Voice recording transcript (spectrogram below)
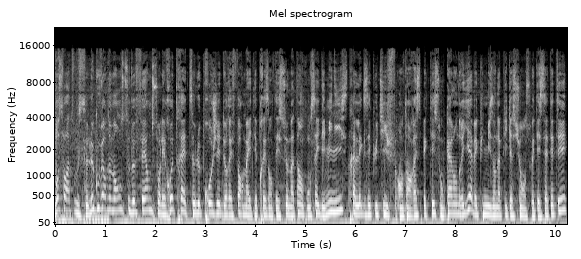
Bonsoir à tous. Le gouvernement se veut ferme sur les retraites. Le projet de réforme a été présenté ce matin au Conseil des ministres. L'exécutif entend respecter son calendrier avec une mise en application souhaitée cet été.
